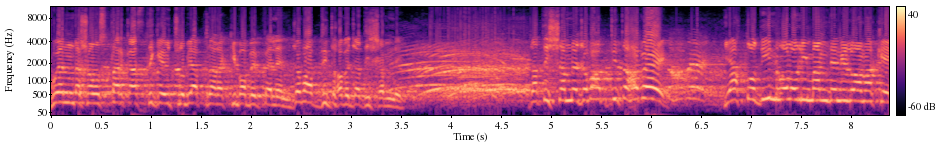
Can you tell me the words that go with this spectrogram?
গোয়েন্দা সংস্থার কাছ থেকে এই ছবি আপনারা কীভাবে পেলেন? জবাব দিতে হবে জাতির সামনে। জাতির সামনে জবাব দিতে হবে। এতদিন হলো রিমান্ডে নিল আমাকে।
